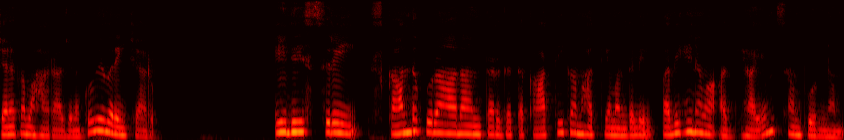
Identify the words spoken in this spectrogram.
జనక మహారాజునకు వివరించారు. ఇది శ్రీ స్కాందపురాణాంతర్గత కార్తీక కార్తీక మహత్యమందలి పదిహేనవ అధ్యాయం సంపూర్ణం.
